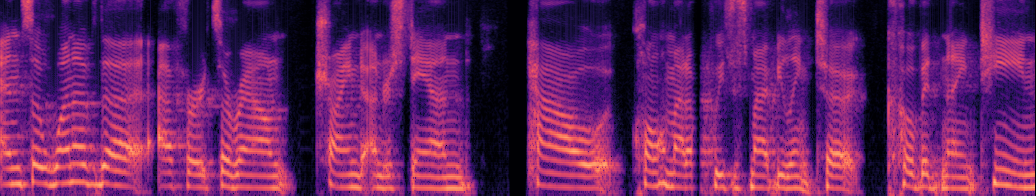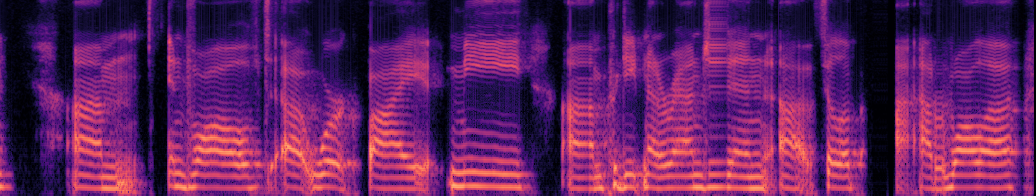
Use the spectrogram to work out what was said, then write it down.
And so, one of the efforts around trying to understand how clonal hematopoiesis might be linked to COVID 19 um, involved uh, work by me, um, Pradeep Natarajan, uh, Philip Adewale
